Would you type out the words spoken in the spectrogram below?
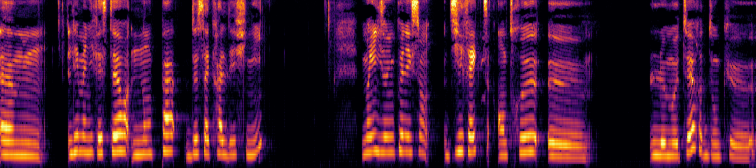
euh, les manifesteurs n'ont pas de sacral défini, mais ils ont une connexion directe entre euh, le moteur, donc euh,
